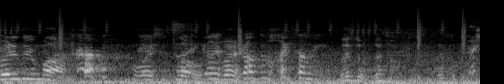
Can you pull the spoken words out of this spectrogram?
Where is your mom? Why is she slow? Good, Where- drop the box on me. Let's do it. Let's do it. Let's do it.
